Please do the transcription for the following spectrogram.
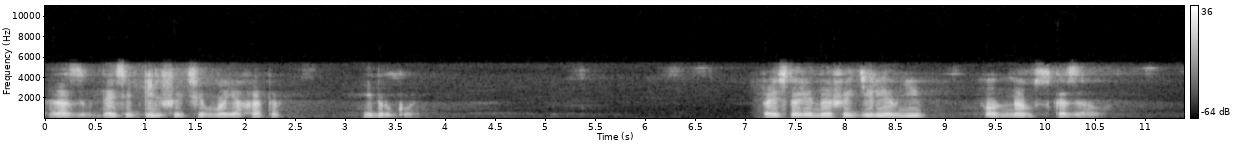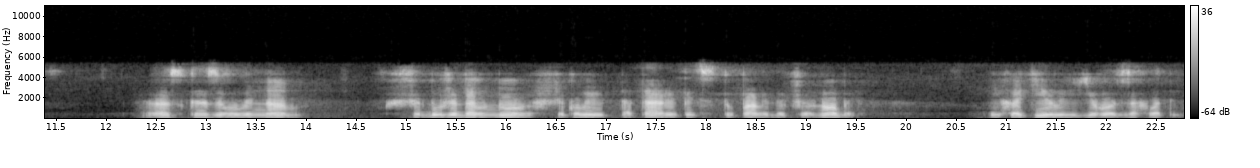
раз в десять більше, чем моя хата, и другой. По истории нашей деревни он нам сказал. Рассказывали нам, що дуже давно, що коли татари підступали до Чорнобиля і хотіли його захватити,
